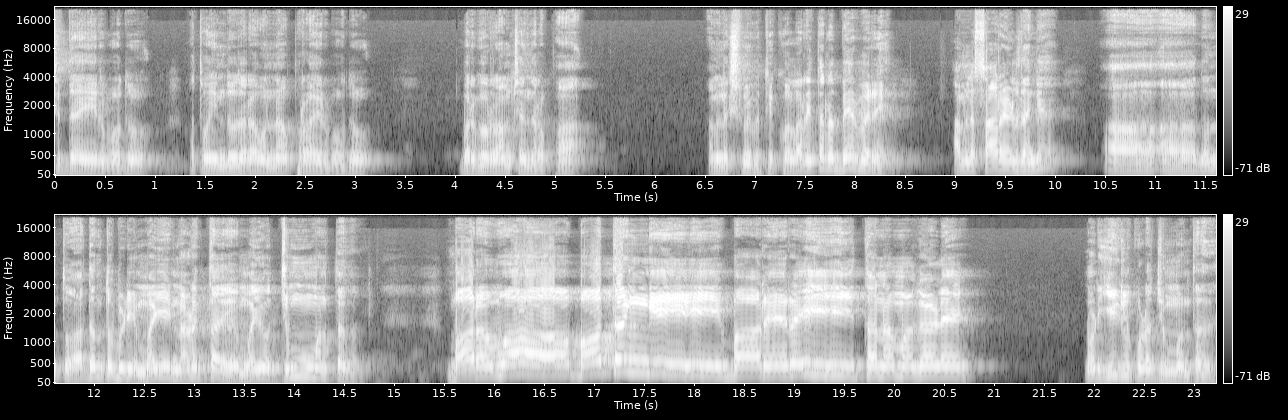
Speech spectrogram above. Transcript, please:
ಸಿದ್ದಯ್ಯ ಇರ್ಬೋದು, ಅಥವಾ ಹಿಂದೂಧರ ಹೊನ್ನಾಪುರ ಇರ್ಬೋದು, ಬರ್ಗೂರು ರಾಮಚಂದ್ರಪ್ಪ, ಆಮೇಲೆ ಲಕ್ಷ್ಮೀಪತಿ ಕೋಲಾರ ಈ ಥರದ್ದು ಬೇರೆ ಬೇರೆ. ಆಮೇಲೆ ಸಾರ್ ಹೇಳ್ದಂಗೆ ಅದಂತೂ ಅದಂತೂ ಬಿಡಿ, ಮೈ ನಡುಗ್ತಾ ಮೈ ಜುಮ್ ಅಂತದ. ಬಾರವ್ವಾ ಬಾತಂಗಿ ಬಾರೆ ರೈತನ ಮಗಳೇ. ನೋಡಿ, ಈಗಲೂ ಕೂಡ ಜುಮ್ ಅಂತದೆ.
